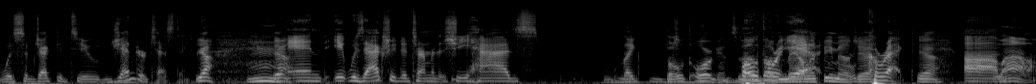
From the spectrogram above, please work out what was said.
was subjected to gender testing Yeah, yeah. and it was actually determined that she has like both organs, both of, or of male yeah, and female. Yeah, correct Yeah, um, Wow.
